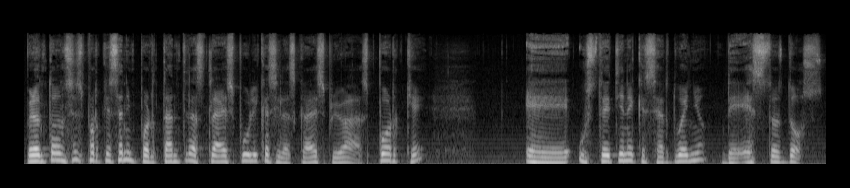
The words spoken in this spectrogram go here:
Pero entonces, ¿por qué es tan importante las claves públicas y las claves privadas? Porque eh, usted tiene que ser dueño de estos dos.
